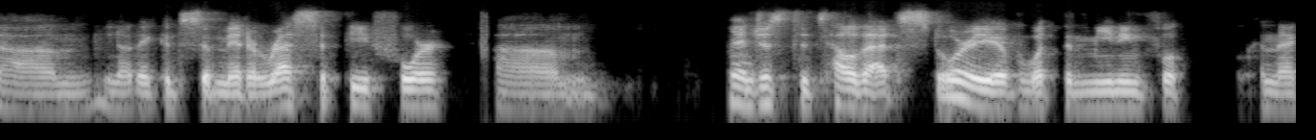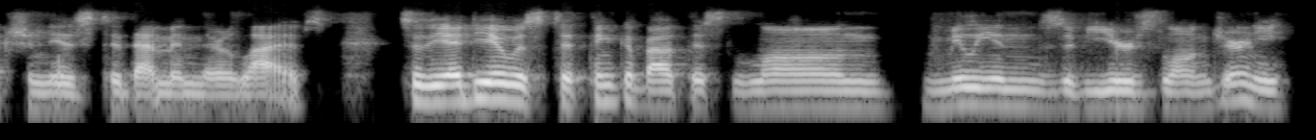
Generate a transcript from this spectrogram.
um, you know they could submit a recipe for, um, and just to tell that story of what the meaningful connection is to them in their lives. So the idea was to think about this long, millions of years long journey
